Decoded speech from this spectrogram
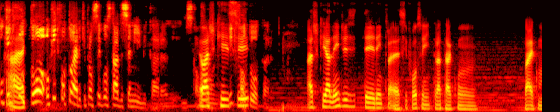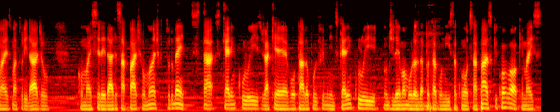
o que, que Ah, é- faltou, o que, que faltou, Eric, pra você gostar desse anime, cara? Eu acho que o que, que se- faltou, cara? Acho que além de terem, eh, se fossem tratar com, vai, com mais maturidade ou com mais seriedade essa parte romântica, tudo bem, se, tá, se querem incluir, já que é voltado ao público feminino, se querem incluir um dilema amoroso da protagonista com outros rapazes, que coloquem, mas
